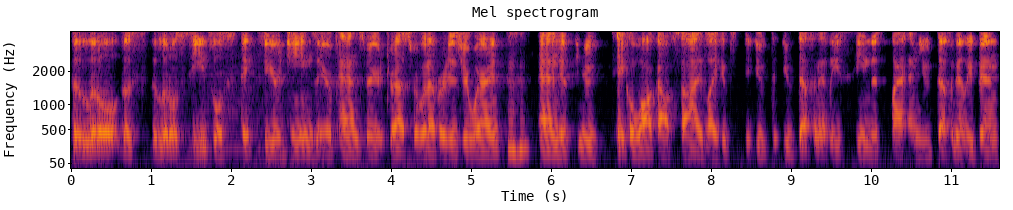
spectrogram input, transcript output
the little the, the little seeds will stick to your jeans or your pants or your dress or whatever it is you're wearing mm-hmm. and if you take a walk outside like it's you've, you've definitely seen this plant and you've definitely been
